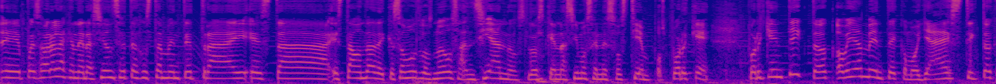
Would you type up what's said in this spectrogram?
eh, pues ahora la generación Z justamente trae esta, esta onda de que somos los nuevos ancianos, los que nacimos en esos tiempos. ¿Por qué? Porque en TikTok, obviamente, como ya es TikTok,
